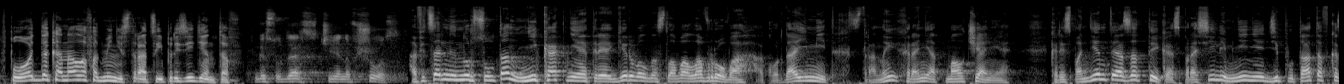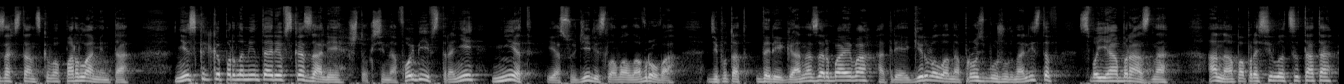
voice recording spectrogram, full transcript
вплоть до каналов администрации президентов. Государств членов ШОС. Официальный Нур-Султан никак не отреагировал на слова Лаврова, а Курда и МИД страны хранят молчание. Корреспонденты Азатыка спросили мнение депутатов казахстанского парламента. Несколько парламентариев сказали, что ксенофобии в стране нет и осудили слова Лаврова. Депутат Дарига Назарбаева отреагировала на просьбу журналистов своеобразно. Она попросила, цитата,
